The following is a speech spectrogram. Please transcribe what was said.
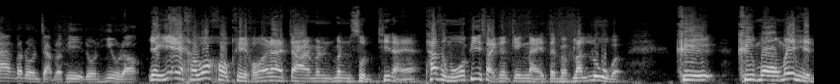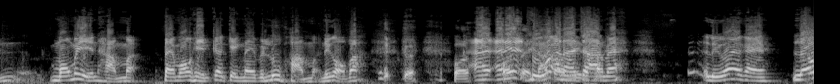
ห้างก็โดนจับแล้วพี่โดนหิ้วแล้ว อย่างนี้ไอ้คำว่าขอบเขตของอนาจารมันมันสุดที่ไหนอะถ้าสมมุติว่าพี่ใส่กางเกงในแต่แบบรัดรูปอะคือคือมองไม่เห็นมองไม่เห็นหำอะแต่มองเห็นกางเกงในเป็นรูปหำอะนึกออกปะอันอันเนี้ยถือว่าอนาจารไหม หรือว่ายังไง แล้ว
